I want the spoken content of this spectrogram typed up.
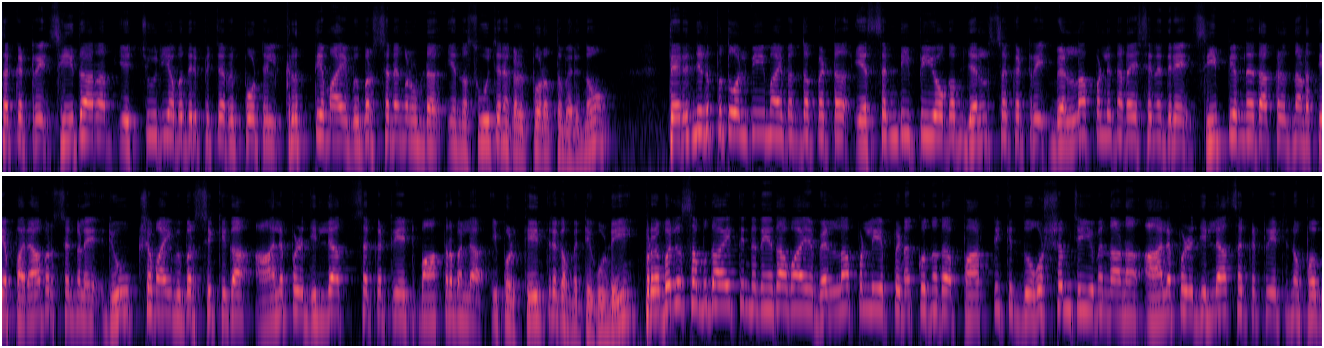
secretary Sitaram Yechury അവതരിപ്പിച്ച റിപ്പോർട്ടിൽ കൃത്യമായ വിമർശനങ്ങളുണ്ട് എന്ന സൂചനകൾ പുറത്തുവരുന്നു. തെരഞ്ഞെടുപ്പ് തോൽവിയുമായി ബന്ധപ്പെട്ട് എസ് എൻ ഡി പി യോഗം ജനറൽ സെക്രട്ടറി വെള്ളാപ്പള്ളി നടേശനെതിരെ സി പി എം നേതാക്കൾ നടത്തിയ പരാമർശങ്ങളെ രൂക്ഷമായി വിമർശിക്കുക ആലപ്പുഴ ജില്ലാ സെക്രട്ടേറിയറ്റ് മാത്രമല്ല ഇപ്പോൾ കേന്ദ്ര കമ്മിറ്റി കൂടി. പ്രബല സമുദായത്തിന്റെ നേതാവായ വെള്ളാപ്പള്ളിയെ പിണക്കുന്നത് പാർട്ടിക്ക് ദോഷം ചെയ്യുമെന്നാണ് ആലപ്പുഴ ജില്ലാ സെക്രട്ടേറിയറ്റിനൊപ്പം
